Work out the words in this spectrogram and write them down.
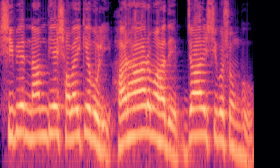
শিবের নাম দিয়ে সবাইকে বলি, হর হর মহাদেব, জয় শিবশম্ভু।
